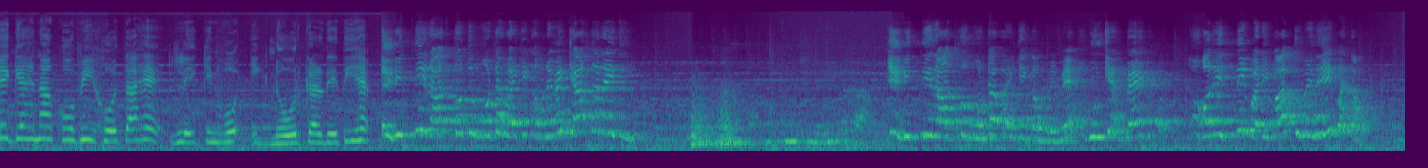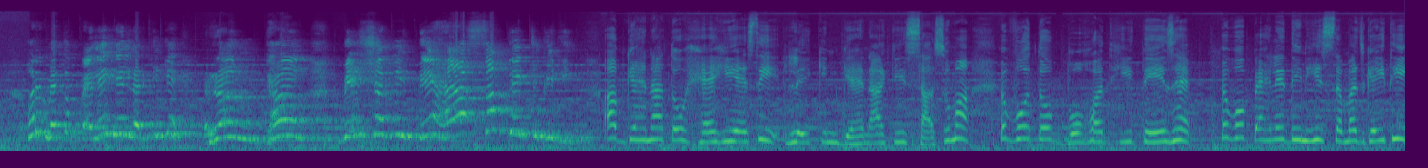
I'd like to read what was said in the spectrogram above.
ये गहना को भी होता है लेकिन वो इग्नोर कर देती है। इतनी रात को तुम मोटा भाई के कमरे में क्या कर रही थी? इतनी रात को मोटा भाई के कमरे में उनके बेड पर और इतनी बड़ी बात तुम्हें नहीं पता? अरे मैं तो पहले ही ये लड़की के रंग ढंग बेशर्मी बेहया सब अब गहना तो है ही ऐसी, लेकिन गहना की सासू माँ, वो तो बहुत ही तेज है। वो पहले दिन ही समझ गई थी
